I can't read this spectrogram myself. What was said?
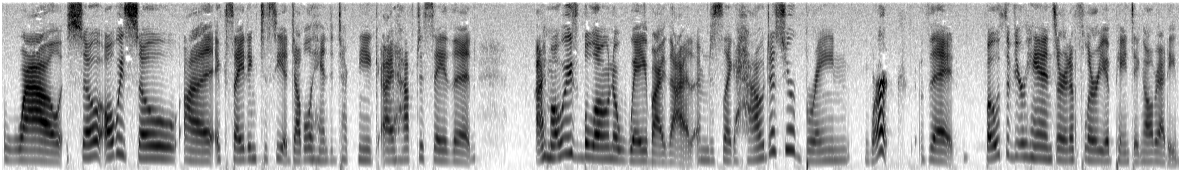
wow, so always so uh, exciting to see a double handed technique. I have to say that I'm always blown away by that. I'm just like, how does your brain work that both of your hands are in a flurry of painting already?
